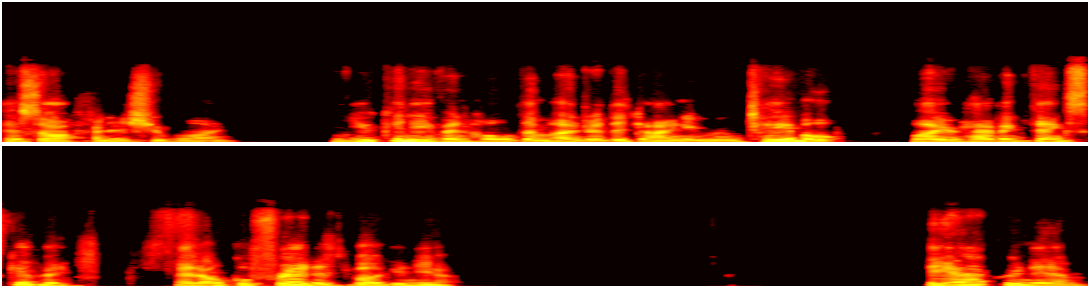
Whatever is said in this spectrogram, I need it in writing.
as often as you want. You can even hold them under the dining room table while you're having Thanksgiving and Uncle Fred is bugging you. The acronym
